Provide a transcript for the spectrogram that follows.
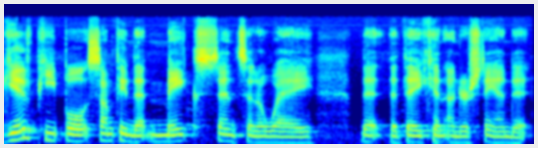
give people something that makes sense in a way that, that they can understand it.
